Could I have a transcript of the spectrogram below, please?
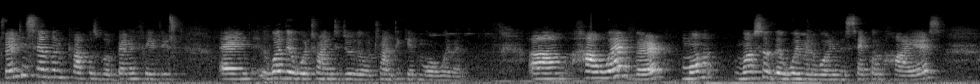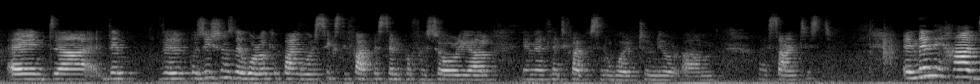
27 couples were benefited, and what they were trying to do, they were trying to get more women. Um, however, mo- most of the women were in the second highest, and uh, the, the positions they were occupying were 65% professorial, and then 35% were junior um, uh, scientists. And then they had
